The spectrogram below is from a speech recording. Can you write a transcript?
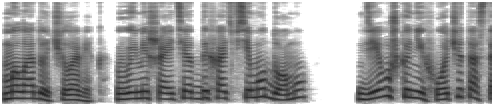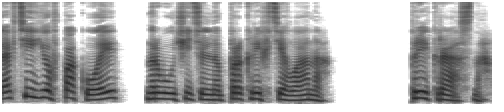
«Молодой человек, вы мешаете отдыхать всему дому. Девушка не хочет, оставьте ее в покое», нравоучительно прокряхтела она. «Прекрасно.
